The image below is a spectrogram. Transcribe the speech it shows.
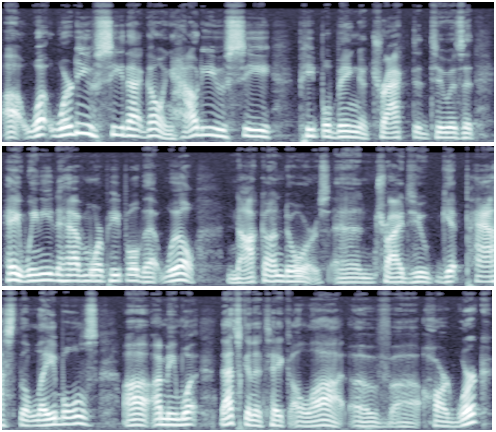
uh, what where do you see that going? How do you see people being attracted to? Is it hey, we need to have more people that will knock on doors and try to get past the labels? Uh, I mean, what that's going to take a lot of uh, hard work.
